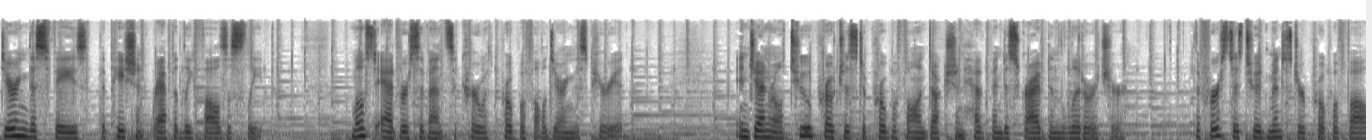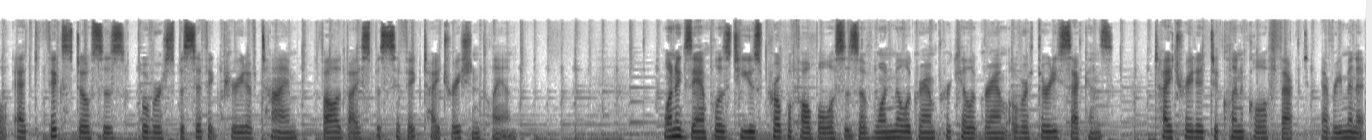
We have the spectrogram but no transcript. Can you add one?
During this phase, the patient rapidly falls asleep. Most adverse events occur with propofol during this period. In general, two approaches to propofol induction have been described in the literature the first is to administer propofol at fixed doses over a specific period of time, followed by a specific titration plan. One example is to use propofol boluses of 1 mg per kilogram over 30 seconds, titrated to clinical effect every minute.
